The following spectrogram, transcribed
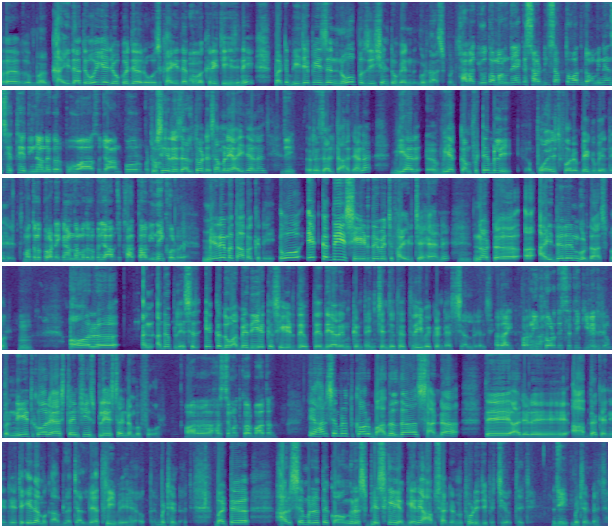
ਖਾਈਦਾ ਤੇ ਉਹੀ ਹੈ ਜੋ ਕੁਝ ਰੋਜ਼ ਖਾਈਦਾ ਕੋਈ ਵੱਖਰੀ ਚੀਜ਼ ਨਹੀਂ। But BJP is in no position to win Gurdaspur ਹਾਲਾਂਕਿ ਉਹ ਤਾਂ ਮੰਨਦੇ ਆ ਕਿ ਸਾਡੀ ਸਭ ਤੋਂ ਵੱਧ ਡੋਮੀਨੈਂਸ ਇੱਥੇ ਦੀਨਾਨਗਰ ਭੂਆ ਸੁਜਾਨਪੁਰ ਤੁਸੀਂ ਰਿਜ਼ਲਟ ਤੁਹਾਡੇ ਸਾਹਮਣੇ ਆ ਹੀ ਜਾਣਾ ਜੀ। ਜੀ। ਰਿਜ਼ਲਟ ਆ ਜਾਣਾ। We are we are comfortably poised for a big win ਹੈ ਮਤਲਬ ਤੁਹਾਡੇ ਕਹਿਣ ਦਾ ਮਤਲਬ ਪੰਜਾਬ 'ਚ ਖਾਤਾ ਵੀ ਨਹੀਂ ਖੁੱਲ ਰਿਹਾ। ਮੇਰੇ ਮੁਤਾਬਕ ਨਹੀਂ। ਉਹ ਇੱਕ ਅੱਧੀ ਸੀਟ ਦੇ ਵਿੱਚ ਫਾਈਟ 'ਚ ਹੈ ਨੇ ਨਾਟ ਆਈਦਰ ਇਨ ਗੁਰਦਾਸਪੁਰ ਔਰ ਇਨ ਅਦਰ ਪਲੇਸਸ ਇੱਕ ਦੁਆਬੇ ਦੀ ਇੱਕ ਸੀਟ ਦੇ ਉੱਤੇ ਦੇ ਆਰ ਇਨ ਕੰਟੈਂਸ਼ਨ ਜਿੱਥੇ 3 ਵੇ ਕੰਟੈਸਟ ਚੱਲ ਰਿਹਾ ਸੀ। ਰਾਈਟ ਪਰਨੀਤ ਕੌਰ ਦੀ ਸਥਿਤੀ ਕੀ ਵੇਖਦੇ ਹੋ? ਪ੍ਰਨੀਤ ਕੌਰ ਇਸ time she is placed at number 4 ਔਰ ਹਰਸਿਮਰਤ ਕੌਰ ਬਾਦਲ? ਇਹ ਹਰਸਿਮਰਤ ਕੌਰ ਬਾਦਲ ਦਾ ਸਾਡਾ ਤੇ ਆ ਜਿਹੜੇ ਆਪ ਦਾ ਕੈਂਡੀਡੇਟ ਇਹਦਾ ਮੁਕਾਬਲਾ ਚੱਲ ਰਿਹਾ 3 ਵੇ ਹੈ ਉੱਥੇ ਬਠਿੰਡਾ 'ਚ। ਬਟ ਹਰਸਿਮਰਤ ਤੇ ਕਾਂਗਰਸ ਬੇਸਿਕਲੀ ਅੱਗੇ ਨੇ ਆਪ ਸਾਡੇ ਨੂੰ ਥੋੜੀ ਜਿਹੀ ਪਿੱਛੇ ਉੱਥੇ ਜੀ। ਜੀ। ਬਠਿੰਡਾ 'ਚ।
